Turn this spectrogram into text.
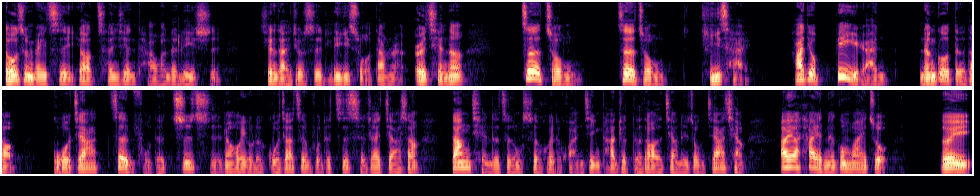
都是每次要呈现台湾的历史，现在就是理所当然。而且呢，这种这种题材，它就必然能够得到国家政府的支持，然后有了国家政府的支持，再加上当前的这种社会的环境，它就得到了这样的一种加强。哎呀，它也能够卖座。所以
